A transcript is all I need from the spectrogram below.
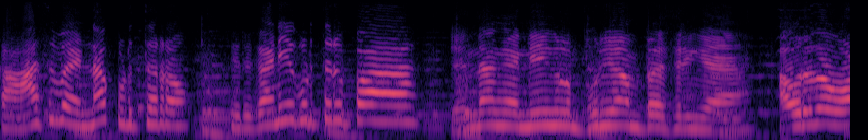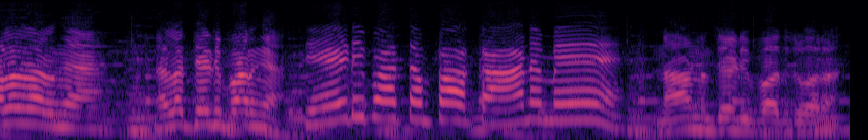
காசு வேணா கொடுத்துறோம். திருகாணிய கொடுத்துருப்பா. என்னங்க நீங்களும் புரியாம பேசுறீங்க? அவருதான் உலகாருங்க நல்லா தேடி பாருங்க. தேடி பார்த்தேன்ப்பா காணமே. நானும் தேடி பார்த்துட்டு வரேன்.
